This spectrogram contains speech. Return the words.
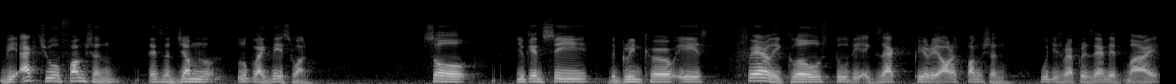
the actual function, there's a jump look like this one. So you can see the green curve is fairly close to the exact periodic function, which is represented by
